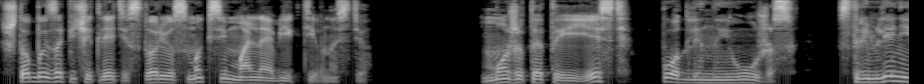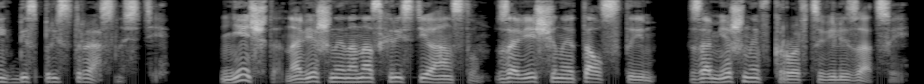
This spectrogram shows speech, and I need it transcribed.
чтобы запечатлеть историю с максимальной объективностью. Может, это и есть подлинный ужас, стремление к беспристрастности, Нечто, навешанное на нас христианством, завещанное Толстым, замешанное в кровь цивилизации.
